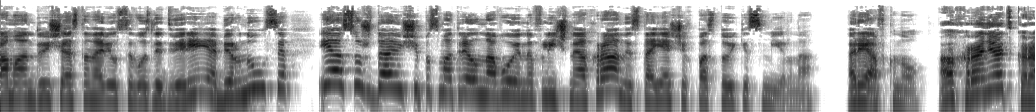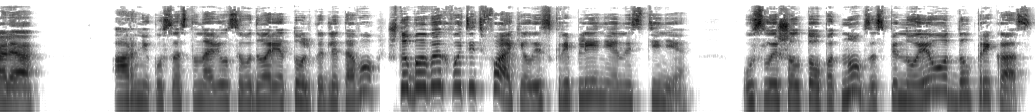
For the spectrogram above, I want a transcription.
Командующий остановился возле дверей, обернулся и осуждающий посмотрел на воинов личной охраны, стоящих по стойке смирно. Рявкнул. «Охранять короля!» Арникус остановился во дворе только для того, чтобы выхватить факел из крепления на стене. Услышал топот ног за спиной и отдал приказ.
